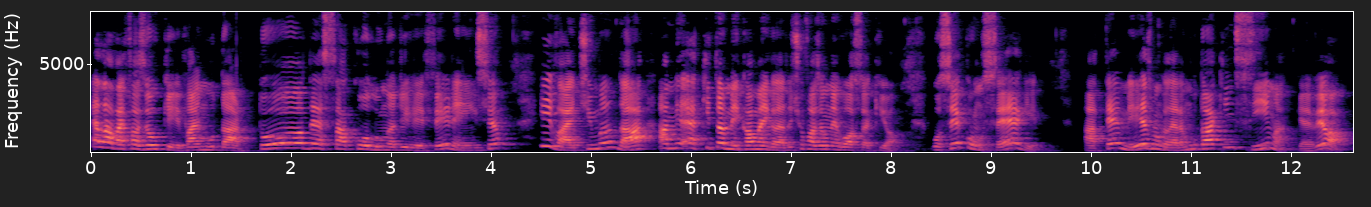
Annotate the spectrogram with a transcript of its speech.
ela vai fazer o quê? Vai mudar toda essa coluna de referência e vai te mandar. A, aqui também, calma aí, galera. Deixa eu fazer um negócio aqui, ó. Você consegue até mesmo, galera, mudar aqui em cima. Quer ver, ó?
